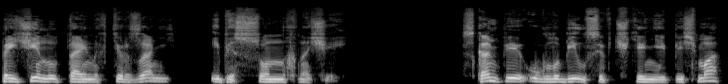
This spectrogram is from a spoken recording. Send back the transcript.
причину тайных терзаний и бессонных ночей. Скампи углубился в чтение письма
